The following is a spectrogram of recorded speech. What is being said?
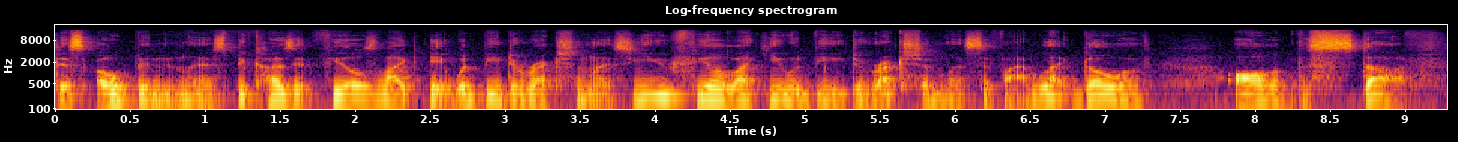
this openness because it feels like it would be directionless. You feel like you would be directionless if I let go of all of the stuff.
